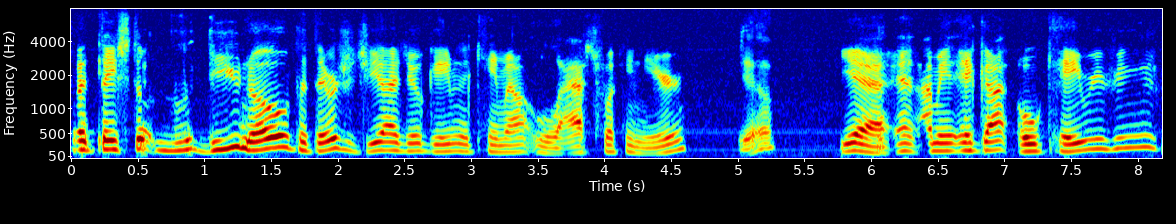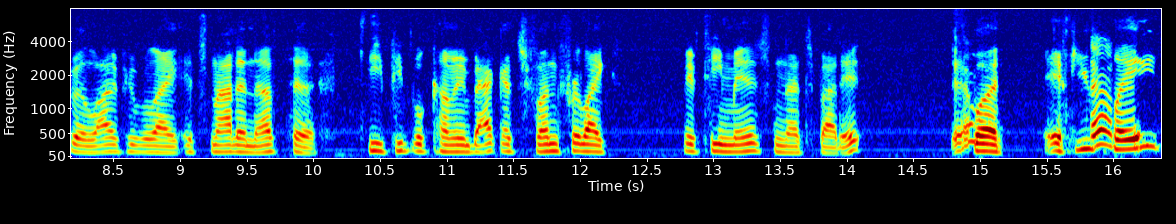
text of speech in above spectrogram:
but they still. Do you know that there was a G.I. Joe game that came out last fucking year? Yeah. Yeah, and I mean, it got okay reviews, but a lot of people like it's not enough to keep people coming back. It's fun for like 15 minutes, and that's about it. Yeah. But if you Yeah. played,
